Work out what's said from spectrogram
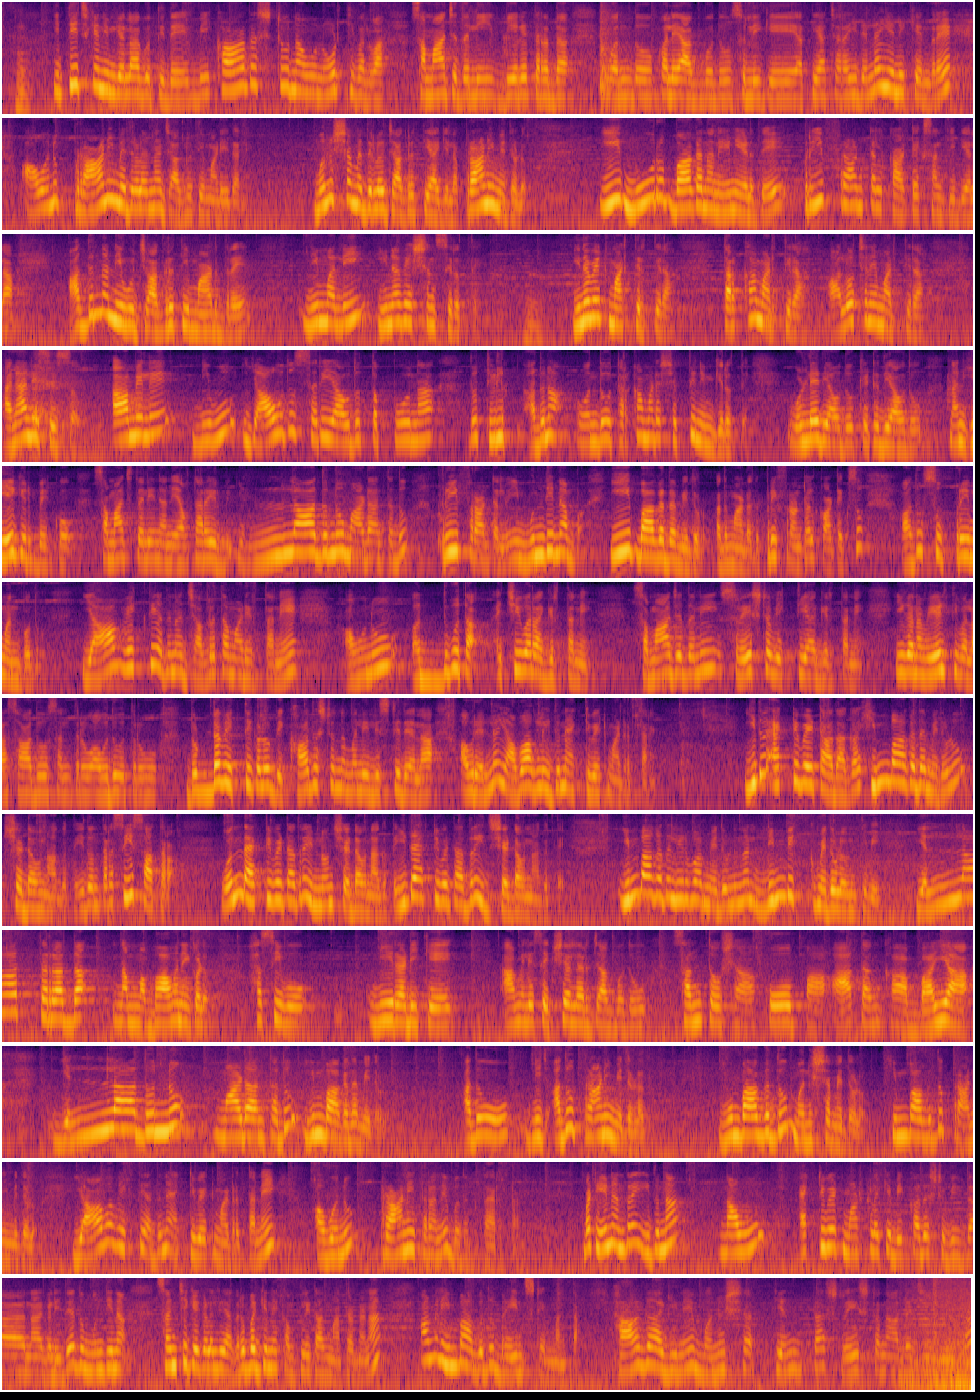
ಇತ್ತೀಚೆಗೆ ನಿಮಗೆಲ್ಲ ಗೊತ್ತಿದೆ ಬೇಕಾದಷ್ಟು ನಾವು ನೋಡ್ತೀವಲ್ವ? ಸಮಾಜದಲ್ಲಿ ಬೇರೆ ಥರದ ಒಂದು ಕೊಲೆ ಆಗ್ಬೋದು ಸುಲಿಗೆ ಅತ್ಯಾಚಾರ ಇದೆಲ್ಲ ಏನಕ್ಕೆ ಅಂದರೆ ಅವನು ಪ್ರಾಣಿ ಮೆದುಳನ್ನು ಜಾಗೃತಿ ಮಾಡಿದ್ದಾನೆ. ಮನುಷ್ಯ ಮೆದುಳು ಜಾಗೃತಿ ಆಗಿಲ್ಲ ಪ್ರಾಣಿ ಮೆದುಳು. ಈ ಮೂರು ಭಾಗ ನಾನು ಏನು ಹೇಳಿದೆ ಪ್ರೀಫ್ರಾಂಟಲ್ ಕಾರ್ಟೆಕ್ಸ್ ಅಂತಿದೆಯಲ್ಲ ಅದನ್ನು ನೀವು ಜಾಗೃತಿ ಮಾಡಿದ್ರೆ ನಿಮ್ಮಲ್ಲಿ ಇನೋವೇಷನ್ಸ್ ಇರುತ್ತೆ. ಇನೋವೇಟ್ ಮಾಡ್ತಿರ್ತೀರ? ತರ್ಕ ಮಾಡ್ತೀರಾ, ಆಲೋಚನೆ ಮಾಡ್ತೀರಾ ಅನಾಲಿಸಿಸ್ ಆಮೇಲೆ ನೀವು ಯಾವುದು ಸರಿ, ಯಾವುದು ತಪ್ಪುನ ಅದು ತಿಳ್, ಅದನ್ನು ಒಂದು ತರ್ಕ ಮಾಡೋ ಶಕ್ತಿ ನಿಮಗಿರುತ್ತೆ. ಒಳ್ಳೇದು ಯಾವುದು ಕೆಟ್ಟದ್ದು ಯಾವುದು, ನಾನು ಹೇಗಿರಬೇಕು, ಸಮಾಜದಲ್ಲಿ ನಾನು ಯಾವ ಥರ ಇರಬೇಕು ಎಲ್ಲದನ್ನೂ ಮಾಡೋ ಅಂಥದ್ದು ಪ್ರೀ ಫ್ರಾಂಟಲ್ ಈ ಮುಂದಿನ ಈ ಭಾಗದ ಮೆದುಳು, ಅದು ಮಾಡೋದು ಪ್ರೀ ಫ್ರಾಂಟಲ್ ಕಾಟೆಕ್ಸು ಅದು ಸುಪ್ರೀಮ್ ಅನ್ಬೋದು. ಯಾವ ವ್ಯಕ್ತಿ ಅದನ್ನು ಜಾಗೃತ ಮಾಡಿರ್ತಾನೆ, ಅವನು ಅದ್ಭುತ ಅಚೀವರ್ ಆಗಿರ್ತಾನೆ. ಸಮಾಜದಲ್ಲಿ ಶ್ರೇಷ್ಠ ವ್ಯಕ್ತಿಯಾಗಿರ್ತಾನೆ. ಈಗ ನಾವು ಹೇಳ್ತೀವಲ್ಲ, ಸಾಧು, ಸಂತರು, ಅವಧೂತರು, ದೊಡ್ಡ ವ್ಯಕ್ತಿಗಳು ಬೇಕಾದಷ್ಟು ನಮ್ಮಲ್ಲಿ ಲಿಸ್ಟ್ ಇದೆ ಅಲ್ಲ, ಅವರೆಲ್ಲ ಯಾವಾಗಲೂ ಇದನ್ನು ಆ್ಯಕ್ಟಿವೇಟ್ ಮಾಡಿರ್ತಾರೆ. ಇದು ಆ್ಯಕ್ಟಿವೇಟ್ ಆದಾಗ ಹಿಂಭಾಗದ ಮೆದುಳು ಶಟ್ ಡೌನ್ ಆಗುತ್ತೆ. ಇದೊಂಥರ ಸೀಸಾ ಥರ. ಒಂದು ಆ್ಯಕ್ಟಿವೇಟ್ ಆದರೆ ಇನ್ನೊಂದು ಶಟ್ ಡೌನ್ ಆಗುತ್ತೆ. ಇದು ಆ್ಯಕ್ಟಿವೇಟ್ ಆದರೆ ಇದು ಶಟ್ ಡೌನ್ ಆಗುತ್ತೆ. ಹಿಂಭಾಗದಲ್ಲಿರುವ ಮೆದುಳನ್ನ ಲಿಂಬಿಕ್ ಮೆದುಳು ಅಂತೀವಿ. ಎಲ್ಲ ಥರದ ನಮ್ಮ ಭಾವನೆಗಳು, ಹಸಿವು, ನೀರಡಿಕೆ ಆಮೇಲೆ ಸೆಕ್ಷುಯಲ್ ಅರ್ಜ್ ಆಗ್ಬೋದು, ಸಂತೋಷ, ಕೋಪ, ಆತಂಕ, ಭಯ, ಎಲ್ಲದನ್ನು ಮಾಡೋ ಅಂಥದ್ದು ಹಿಂಭಾಗದ ಮೆದುಳು. ಅದು ನಿಜ, ಅದು ಪ್ರಾಣಿ ಮೆದುಳದು ಮುಂಭಾಗದ್ದು ಮನುಷ್ಯ ಮೆದುಳು, ಹಿಂಭಾಗದ್ದು ಪ್ರಾಣಿ ಮೆದುಳು. ಯಾವ ವ್ಯಕ್ತಿ ಅದನ್ನು ಆ್ಯಕ್ಟಿವೇಟ್ ಮಾಡಿರ್ತಾನೆ, ಅವನು ಪ್ರಾಣಿ ಥರನೇ ಬದುಕ್ತಾ ಇರ್ತಾನೆ. ಬಟ್ ಏನಂದರೆ ಇದನ್ನು ನಾವು ಆ್ಯಕ್ಟಿವೇಟ್ ಮಾಡ್ಕೊಳ್ಳೋಕ್ಕೆ ಬೇಕಾದಷ್ಟು ವಿಧಾನಗಳಿದೆ. ಅದು ಮುಂದಿನ ಸಂಚಿಕೆಗಳಲ್ಲಿ ಅದರ ಬಗ್ಗೆನೇ ಕಂಪ್ಲೀಟಾಗಿ ಮಾತಾಡೋಣ. ಆಮೇಲೆ ಹಿಂಭಾಗದ್ದು ಬ್ರೈನ್ ಸ್ಟೆಮ್ ಅಂತ. ಹಾಗಾಗಿನೇ ಮನುಷ್ಯ ಅತ್ಯಂತ ಶ್ರೇಷ್ಠನಾದ ಜೀವಿ ಅಂತ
